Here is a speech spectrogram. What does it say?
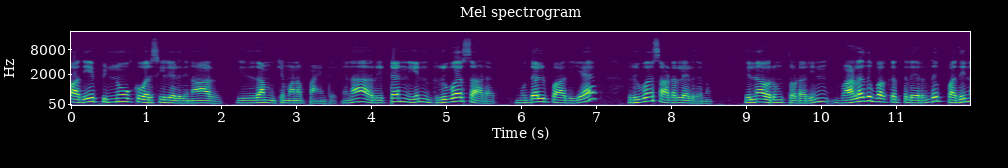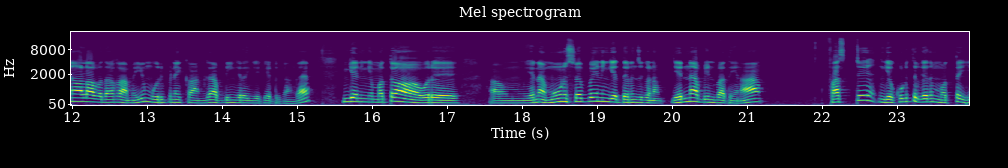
பாதையை பின்னோக்கு வரிசையில் எழுதினால் இதுதான் முக்கியமான பாயிண்ட்டு ஏன்னா ரிட்டன் இன் ரிவர்ஸ் ஆர்டர் முதல் பாதியை ரிவர்ஸ் ஆர்டரில் எழுதணும். என்ன வரும் தொடரின் வலது பக்கத்திலிருந்து பதினாலாவதாக அமையும் உறுப்பினை காண்க அப்படிங்கிறத இங்கே கேட்டிருக்காங்க. இங்கே நீங்கள் மொத்தம் ஒரு என்ன மூணு ஸ்டெப்பையும் நீங்கள் தெரிஞ்சுக்கணும். என்ன அப்படின்னு பார்த்தீங்கன்னா ஃபஸ்ட்டு இங்கே கொடுத்துருக்கிறது மொத்தம்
